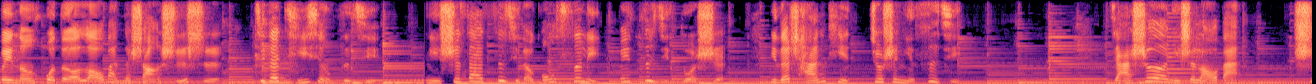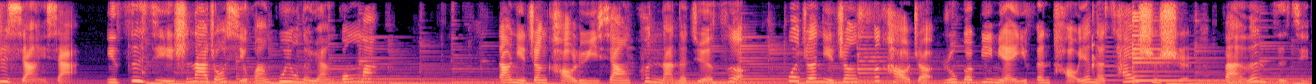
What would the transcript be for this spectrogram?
未能获得老板的赏识时，记得提醒自己。你是在自己的公司里为自己做事，你的产品就是你自己。假设你是老板，试想一下，你自己是那种喜欢雇佣的员工吗？当你正考虑一项困难的决策，或者你正思考着如何避免一份讨厌的差事时，反问自己：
